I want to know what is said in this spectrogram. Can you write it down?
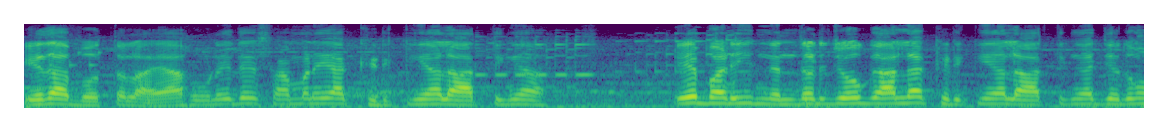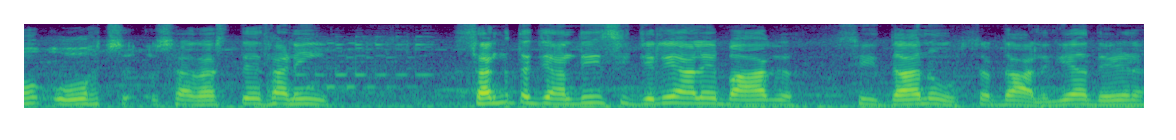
ਇਹਦਾ ਬੁੱਤ ਲਾਇਆ। ਹੁਣ ਇਹਦੇ ਸਾਹਮਣੇ ਆ ਖਿੜਕੀਆਂ ਲਾਤੀਆਂ। ਇਹ ਬੜੀ ਨਿੰਦਣਯੋਗ ਗੱਲ ਆ, ਖਿੜਕੀਆਂ ਲਾਤੀਆਂ ਜਦੋਂ ਉਹ ਸ- ਰਸਤੇ ਥਾਣੀ ਸੰਗਤ ਜਾਂਦੀ ਸੀ, ਜ਼ਿਲ੍ਹੇ ਵਾਲੇ ਬਾਗ ਸ਼ਹੀਦਾਂ ਨੂੰ ਸ਼ਰਧਾਂਜਲੀਆਂ ਦੇਣ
